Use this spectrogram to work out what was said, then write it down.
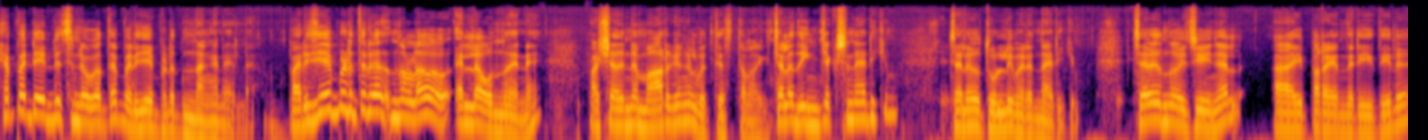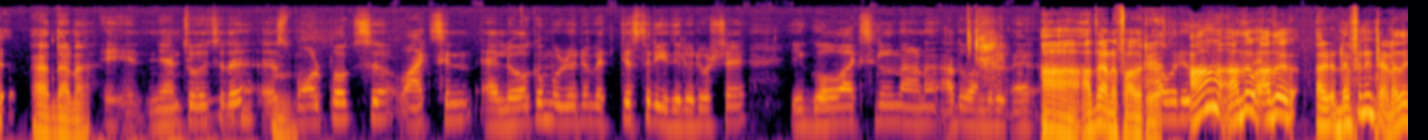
ഹെപ്പറ്റൈറ്റിസ് രോഗത്തെ പരിചയപ്പെടുത്തുന്നത് അങ്ങനെയല്ല. പരിചയപ്പെടുത്തൽ എന്നുള്ളത് എല്ലാം ഒന്ന് തന്നെ പക്ഷേ അതിന്റെ മാർഗങ്ങൾ വ്യത്യസ്തമായിരിക്കും. ചിലത് ഇഞ്ചക്ഷൻ ആയിരിക്കും ചിലത് തുള്ളി മരുന്നായിരിക്കും ചിലതെന്ന് വെച്ച് കഴിഞ്ഞാൽ ഈ പറയുന്ന രീതിയിൽ എന്താണ്? ഞാൻ ചോദിച്ചത് സ്മോൾ പോക്സ് വാക്സിൻ ലോകം മുഴുവനും വ്യത്യസ്ത രീതിയിൽ ഒരു പക്ഷേ ഈ ഗോ വാക്സിനിൽ നിന്നാണ് അത് വന്നിരിക്കുന്നത് ആ അതാണ് ഫാദർ ആ അത് അത് ഡെഫിനറ്റ് ആണ്. അത്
